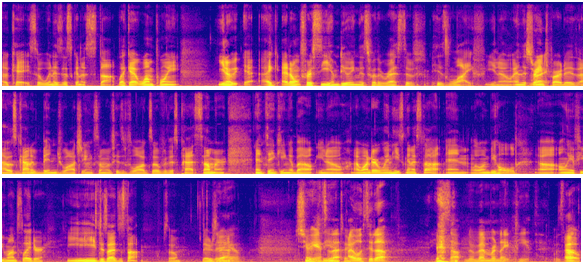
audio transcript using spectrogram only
okay, so when is this gonna stop? Like at one point, you know, I I don't foresee him doing this for the rest of his life, you know. And the strange Right. part is, I was kind of binge watching some of his vlogs over this past summer and thinking about, you know, I wonder when he's gonna stop. And lo and behold, uh, only a few months later, he, he decides to stop. So there's There that. To There's answer the that, answer. I looked it up. He stopped November 19th. Was Oh.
